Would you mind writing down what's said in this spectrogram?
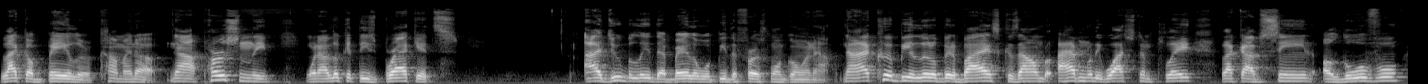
like a Baylor coming up. Now, personally, when I look at these brackets, I do believe that Baylor will be the first one going out. Now, I could be a little bit of biased because I I haven't really watched them play like I've seen a Louisville.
